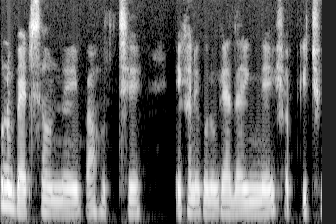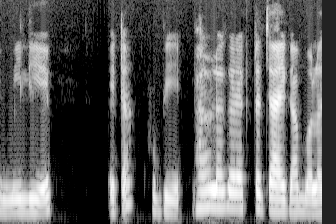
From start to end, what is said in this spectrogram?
কোনো ব্যাড সাউন্ড নেই বা হচ্ছে এখানে কোনো গ্যাদারিং নেই সব কিছু মিলিয়ে এটা খুবই ভালো লাগার একটা জায়গা বলা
